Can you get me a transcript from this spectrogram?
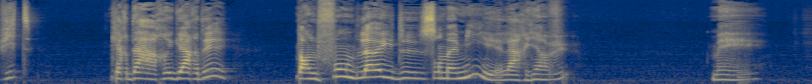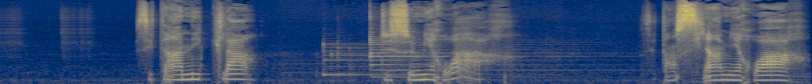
Vite, Gerda a regardé dans le fond de l'œil de son amie et elle n'a rien vu. Mais c'est un éclat de ce miroir, cet ancien miroir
